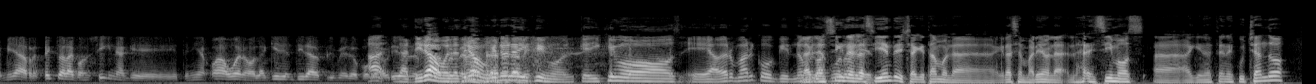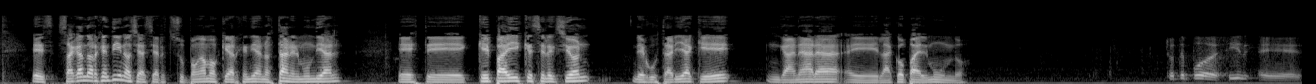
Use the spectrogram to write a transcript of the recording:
Eh, mirá, respecto a la consigna que tenía... Ah, bueno, la quieren tirar primero. porque Ah, abrieron la tiramos, la tiramos, que no la dijimos, que dijimos, eh, a ver Marco, que no la me la consigna es la bien. siguiente, y ya que estamos, la, gracias Mariano, la, la decimos a, a quienes nos estén escuchando, es sacando a Argentina, o sea, si supongamos que Argentina no está en el Mundial, este, ¿qué país, qué selección les gustaría que ganara eh, la Copa del Mundo? Yo te puedo decir, eh,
